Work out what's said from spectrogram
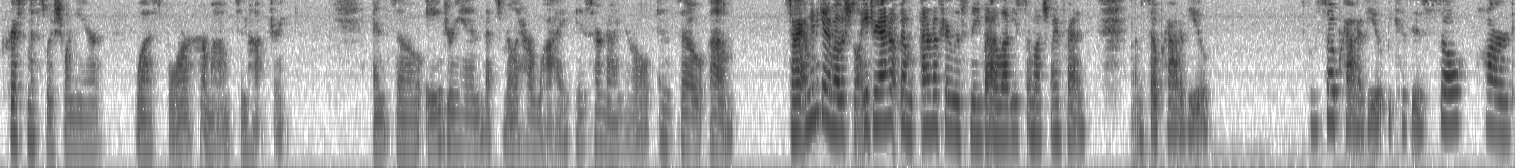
Christmas wish one year was for her mom to not drink. And so Adrienne, that's really her why, is her nine year old. And so, um, sorry, I'm going to get emotional. Adrienne, I don't, I don't know if you're listening, but I love you so much, my friend. I'm so proud of you. I'm so proud of you because it is so hard.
